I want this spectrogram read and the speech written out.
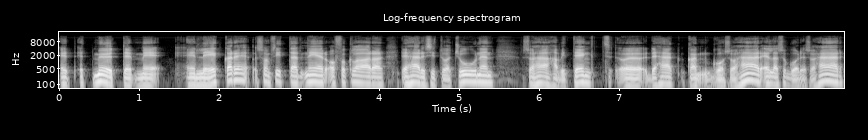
ett, ett möte med en läkare som sitter ner och förklarar det här är situationen, så här har vi tänkt, det här kan gå så här eller så går det så här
